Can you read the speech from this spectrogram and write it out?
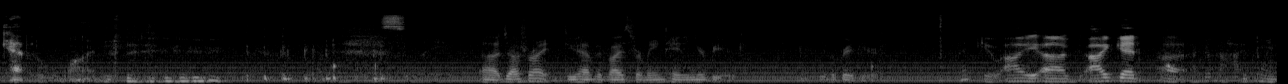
Capital One. Slave. Uh, Josh Wright, do you have advice for maintaining your beard? You have a great beard. Thank you. I uh, I get uh, I go to High Point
